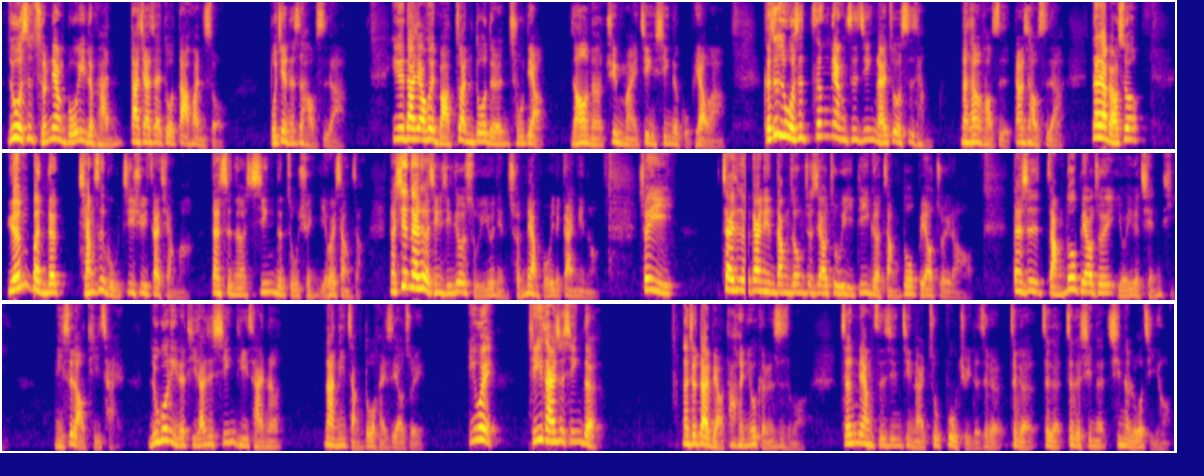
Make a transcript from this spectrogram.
如果是存量博弈的盘，大家在做大换手，不见得是好事啊。因为大家会把赚多的人出掉，然后呢去买进新的股票啊。可是如果是增量资金来做市场，那他们好事当然是好事啊。那代表示说，原本的强势股继续在强嘛，但是呢新的族群也会上涨。那现在这个情形就是属于有点存量博弈的概念哦，所以。在这个概念当中，就是要注意第一个涨多不要追了哦。但是涨多不要追有一个前提，你是老题材。如果你的题材是新题材呢，那你涨多还是要追，因为题材是新的，那就代表它很有可能是什么增量资金进来做布局的这个这个这个这个新的新的逻辑哈。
